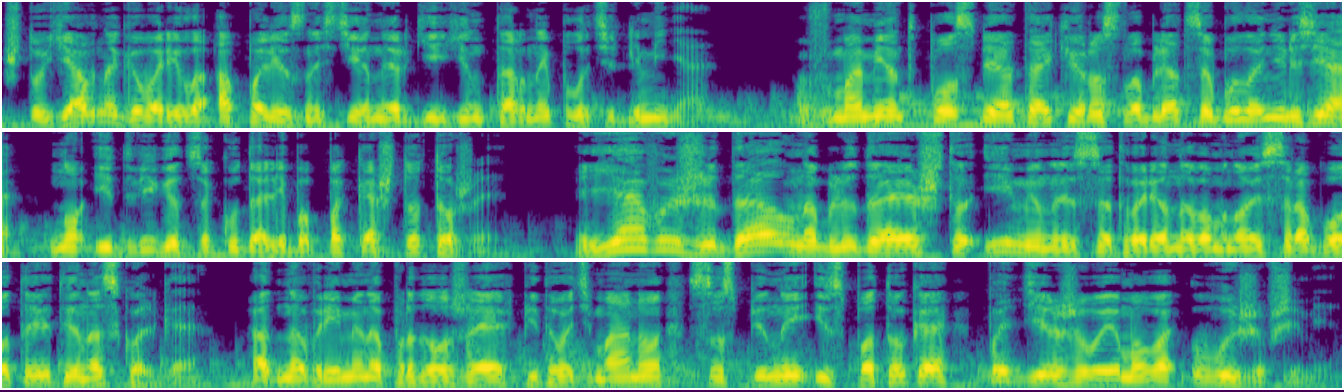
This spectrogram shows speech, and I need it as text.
что явно говорило о полезности энергии янтарной плоти для меня. В момент после атаки расслабляться было нельзя, но и двигаться куда-либо пока что тоже. Я выжидал, наблюдая, что именно из сотворенного мной сработает и насколько, одновременно продолжая впитывать ману со спины из потока, поддерживаемого выжившими.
